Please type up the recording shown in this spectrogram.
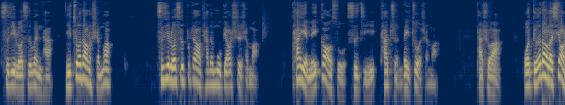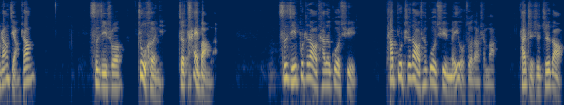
斯基罗斯问他：“你做到了什么？”斯基罗斯不知道他的目标是什么，他也没告诉司机他准备做什么。他说：“啊，我得到了校长奖章。”司机说：“祝贺你，这太棒了。”司机不知道他的过去，他不知道他过去没有做到什么，他只是知道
